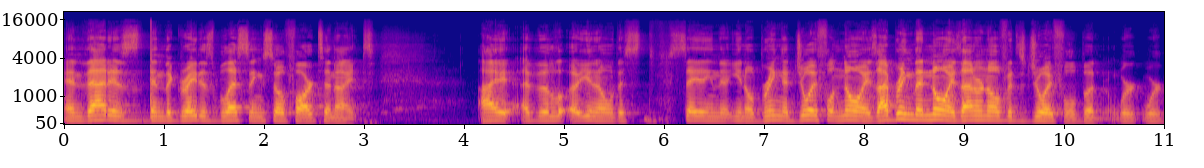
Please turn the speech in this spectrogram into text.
And that has been the greatest blessing so far tonight. I, the, you know, this saying that, you know, bring a joyful noise. I bring the noise. I don't know if it's joyful, but we're, we're,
